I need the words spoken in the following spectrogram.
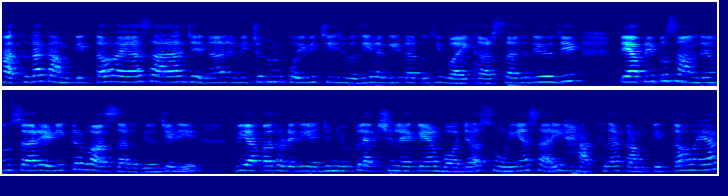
ਹੱਥ ਦਾ ਕੰਮ ਕੀਤਾ ਹੋਇਆ ਸਾਰਾ, ਜਿਹਨਾਂ ਵਿੱਚ ਤੁਹਾਨੂੰ ਕੋਈ ਵੀ ਚੀਜ਼ ਵਧੀਆ ਲੱਗੀ ਤਾਂ ਤੁਸੀਂ ਬਾਈ ਕਰ ਸਕਦੇ ਹੋ ਜੀ ਤੇ ਆਪਣੀ ਪਸੰਦ ਦੇ ਅਨੁਸਾਰ ਰੈਡੀ ਕਰਵਾ ਸਕਦੇ ਹੋ, ਜਿਹੜੀ ਵੀ ਆਪਾਂ ਤੁਹਾਡੇ ਲਈ ਅੱਜ ਨਿਊ ਕਲੈਕਸ਼ਨ ਲੈ ਕੇ ਆਏ ਬਹੁਤ ਜ਼ਿਆਦਾ ਸੋਹਣੀਆਂ ਸਾਰੀ ਹੱਥ ਦਾ ਕੰਮ ਕੀਤਾ ਹੋਇਆ।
